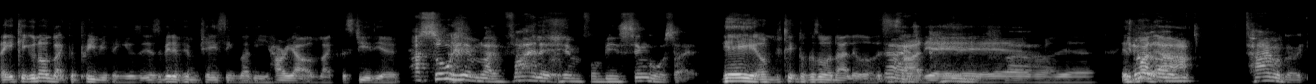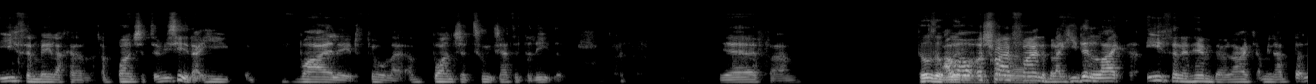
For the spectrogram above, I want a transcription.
Like, you know, like the preview thing. It was, it was a bit of him chasing bloody Harry out of like the studio. I saw him like violate him for being single. So Yeah, yeah, on TikTok as well. That little, That sad. Yeah, yeah, yeah, peak, yeah, yeah. you know. Um, time ago, Ethan made like a, a bunch of. You see that he violated Phil like a bunch of tweets. He had to delete them. Yeah, fam. I'll, I'll, try and find it, but like he didn't like Ethan and him don't like. I mean, I, don't-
